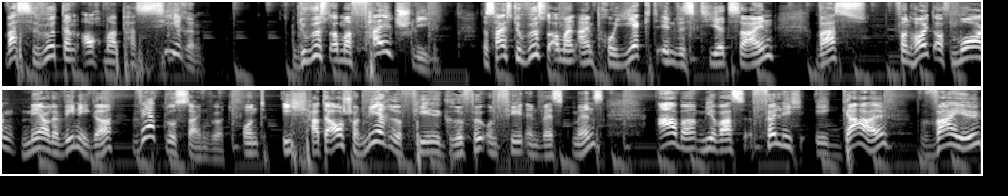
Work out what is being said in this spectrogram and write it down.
was wird dann auch mal passieren? Du wirst auch mal falsch liegen. Das heißt, du wirst auch mal in ein Projekt investiert sein, was von heute auf morgen mehr oder weniger wertlos sein wird. Und ich hatte auch schon mehrere Fehlgriffe und Fehlinvestments, aber mir war es völlig egal, weil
